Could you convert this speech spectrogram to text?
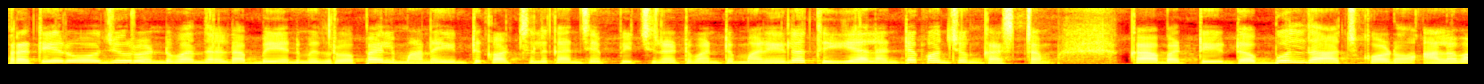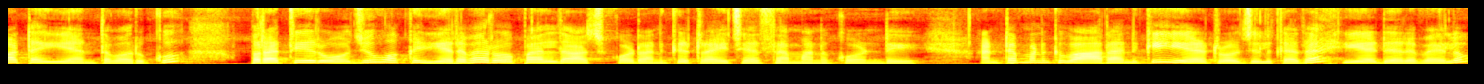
ప్రతిరోజు రెండు వందల డెబ్బై ఎనిమిది రూపాయలు మన ఇంటి ఖర్చులకు అని చెప్పించినటువంటి మనీలో తీయాలంటే కొంచెం కష్టం. కాబట్టి డబ్బులు దాచుకోవడం అలవాటు అయ్యేంత వరకు ప్రతిరోజు ఒక ఇరవై రూపాయలు దాచుకోవడానికి ట్రై చేసామనుకోండి అంటే మనకి వారానికి ఏడు రోజులు కదా ఏడు ఇరవైలో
